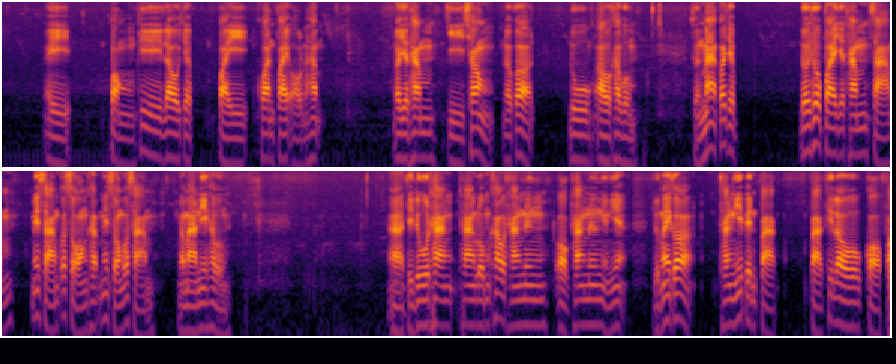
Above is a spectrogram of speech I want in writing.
ำไอ้ป่องที่เราจะปล่อยควันไฟออกนะครับ เราจะทำกี่ช่องแล้วก็ดูเอาครับผม ส่วนมากก็จะโดยทั่วไปจะทำสามไม่สามก็สองครับ ไม่สองก็สามประมาณนี้ครับผม อ่าจะดูทางทางลมเข้าทางหนึ่งออกทางหนึ่งอย่างเงี้ย หรือไม่ก็ทางนี้เป็นปากปากที่เราก่อไฟ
